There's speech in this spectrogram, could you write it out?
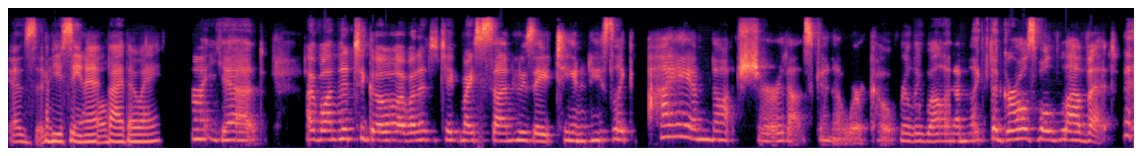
as Have you seen it, by the way? Not yet. I wanted to go. I wanted to take my son who's 18 and he's like, I am not sure that's going to work out really well. And I'm like, the girls will love it.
